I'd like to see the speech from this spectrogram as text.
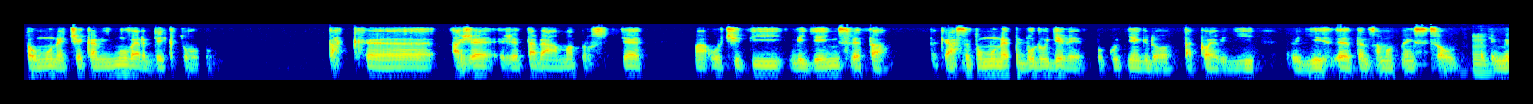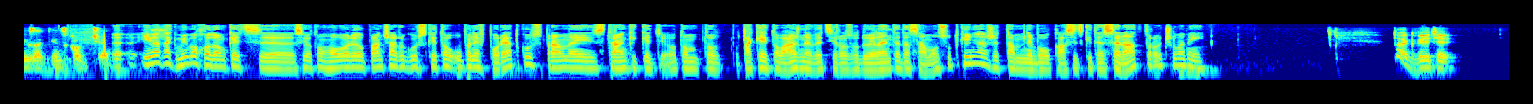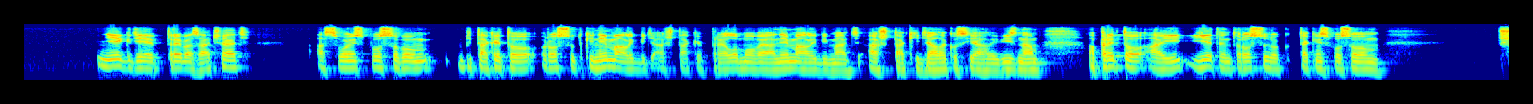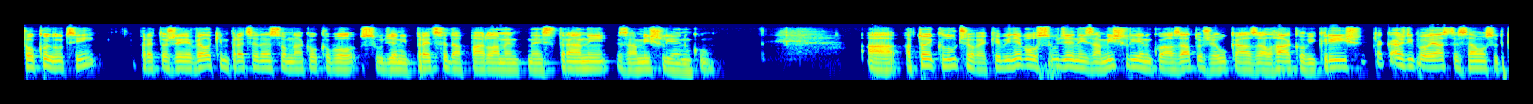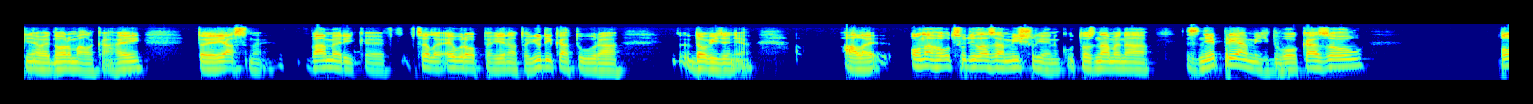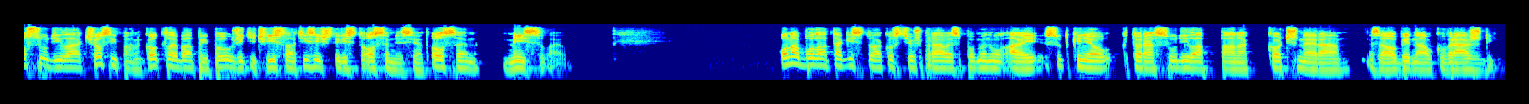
tomu nečekanému verdiktu, tak eh, a že, že ta dáma prostě má určitý vidění světa, tak já se tomu nebudu divit, pokud někdo takhle vidí vidí eh, ten samotný soud. Hmm. Tím bych zatím skončil. E, Iva, tak mimochodom, keď si o tom hovoril, pán Čarogurský, je to úplne v poriadku z právnej stránky, keď o tomto takéto vážne veci rozhoduje len teda samosudkynia, že tam nebol klasicky ten senát trojčlený? Tak viete, niekde treba začať a svojím spôsobom by takéto rozsudky nemali byť až také prelomové a nemali by mať až taký ďaleko siahly význam. A preto aj je tento rozsudok takým spôsobom šokujúci, pretože je veľkým precedensom, nakoľko bol súdený predseda parlamentnej strany za myšlienku. A, a to je kľúčové. Keby nebol súdený za myšlienku a za to, že ukázal hákový kríž, tak každý povie jasne samosudkynia je normálka, hej? To je jasné v Amerike, v celej Európe je na to judikatúra, dovidenia. Ale ona ho odsudila za myšlienku, to znamená z nepriamých dôkazov posúdila, čo si pán Kotleba pri použití čísla 1488 myslel. Ona bola takisto, ako ste už práve spomenul, aj sudkyňou, ktorá súdila pána Kočnera za objednávku vraždy.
